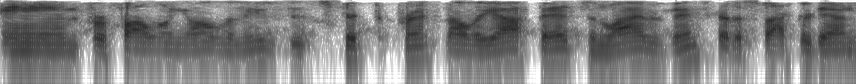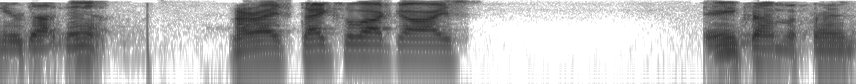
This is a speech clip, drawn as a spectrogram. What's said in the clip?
and for following all the news that's fit to print and all the op-eds and live events, go to soccerdownhere.net. All right. Thanks a lot, guys. Anytime, my friend.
